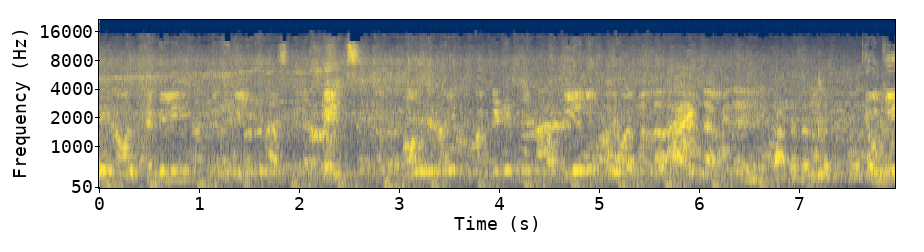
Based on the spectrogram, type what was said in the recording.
मेरे ऑल फैमिली मेरे फ्रेंड्स और मेरा ये पूरा क्रेडिट मेरा डीएनए परिवार क्योंकि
